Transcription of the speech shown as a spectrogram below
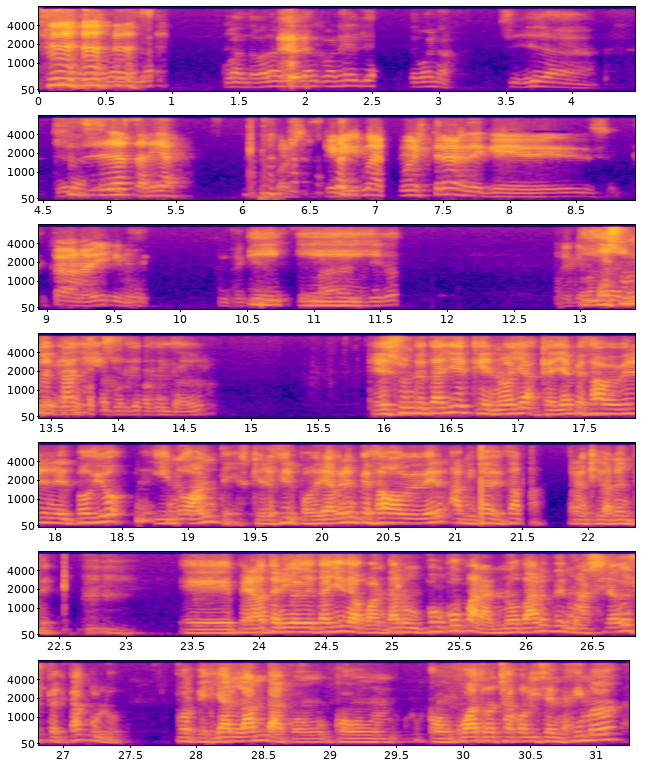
Cuando van a Cuando van a bailar con él, ya dice, bueno, sí, yo ya, yo ya Sí, ya estaría. Pues queréis más muestras de que es- que está ganadísimo. De que Y- y- de que es un detalle-. Es un detalle que no haya, que haya empezado a beber en el podio y no antes. Quiero decir, podría haber empezado a beber a mitad de etapa, tranquilamente. Eh, pero ha tenido el detalle de aguantar un poco para no dar demasiado espectáculo. Porque ya Landa con, con- con cuatro chacolis encima,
